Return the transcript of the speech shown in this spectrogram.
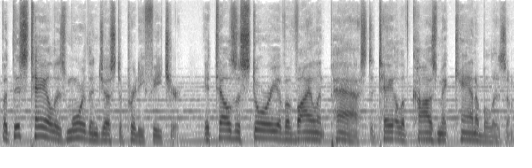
But this tail is more than just a pretty feature. It tells a story of a violent past, a tale of cosmic cannibalism.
